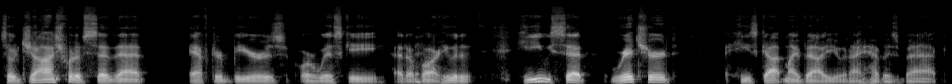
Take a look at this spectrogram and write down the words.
So Josh would have said that after beers or whiskey at a bar. He would have, he said, Richard, he's got my value and I have his back.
